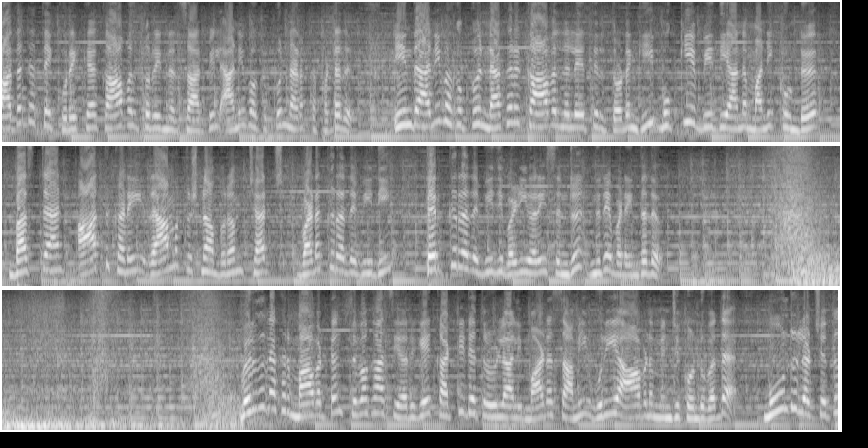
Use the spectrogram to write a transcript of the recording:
பதட்டத்தை குறைக்க காவல்துறையினர் சார்பில் அணிவகுப்பு நடத்தப்பட்டது. இந்த அணிவகுப்பு நகர காவல் நிலையத்தில் தொடங்கி முக்கிய வீதியான Manikundu bus stand Athukadai Ramakrishnapuram church வடக்கு ரத வீதி தெற்கு ரத வீதி வழிவரை சென்று நிறைவடைந்தது. விருதுநகர் மாவட்டம் சிவகாசி அருகே கட்டிட தொழிலாளி மாடசாமி உரிய ஆவணம் இன்றி கொண்டு வந்த மூன்று லட்சத்து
